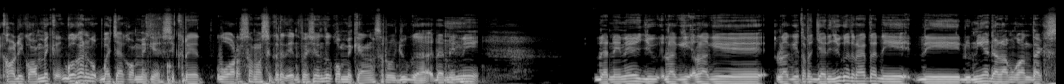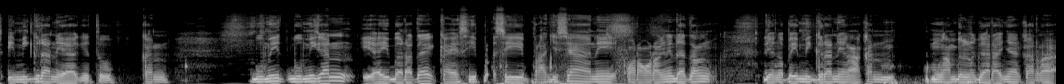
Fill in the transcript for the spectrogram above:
kalau di komik gue kan baca komik ya Secret War sama Secret Invasion tuh komik yang seru juga dan ini dan ini juga lagi lagi lagi terjadi juga ternyata di di dunia dalam konteks imigran ya gitu kan bumi bumi kan ya ibaratnya kayak si si Prancisnya nih orang-orang ini datang dianggapnya imigran yang akan mengambil negaranya karena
